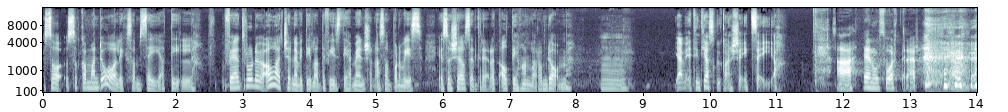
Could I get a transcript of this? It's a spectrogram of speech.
Så, så kan man då liksom säga till. För jag tror att alla känner vi till att det finns de här människorna som på något vis är så självcentrerade att allting handlar om dem. Mm. Jag vet inte, jag skulle kanske inte säga. Ja, det är nog svårt det där. Ja.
